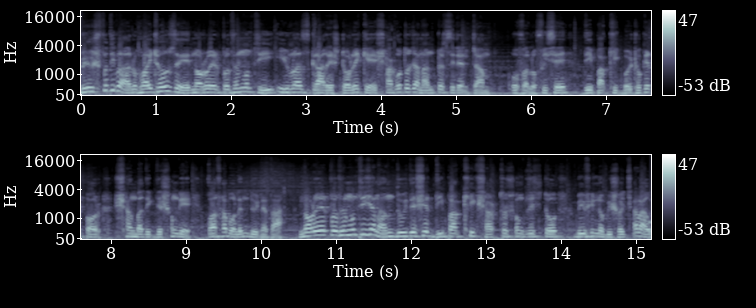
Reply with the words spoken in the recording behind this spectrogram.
বৃহস্পতিবার হোয়াইট হাউসে নরওয়ের প্রধানমন্ত্রী ইউনাস গার স্টোরেকে স্বাগত জানান প্রেসিডেন্ট ট্রাম্প। ওভাল অফিসে দ্বিপাক্ষিক বৈঠকের পর সাংবাদিকদের সঙ্গে কথা বলেন দুই নেতা। নরওয়ের প্রধানমন্ত্রী জানান, দুই দেশের দ্বিপাক্ষিক স্বার্থ সংশ্লিষ্ট বিভিন্ন বিষয় ছাড়াও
